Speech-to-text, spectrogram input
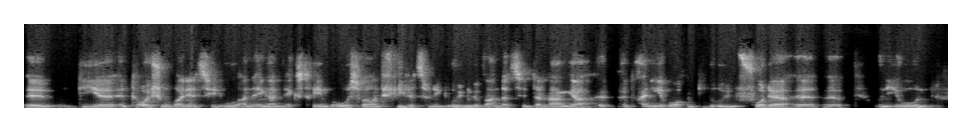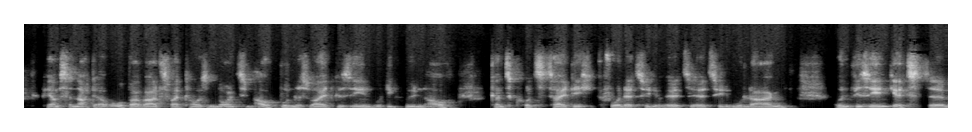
äh, die Enttäuschung bei den CDU-Anhängern extrem groß war und viele zu den Grünen gewandert sind. Da lagen ja äh, einige Wochen die Grünen vor der Union. Wir haben es dann nach der Europawahl 2019 auch bundesweit gesehen, wo die Grünen auch ganz kurzzeitig vor der CDU, äh, CDU lagen. Und wir sehen jetzt, äh,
